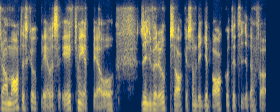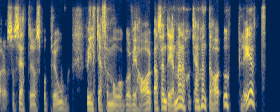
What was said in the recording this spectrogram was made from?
Traumatiska upplevelser är knepiga och river upp saker som ligger bakåt i tiden för oss och sätter oss på prov vilka förmågor vi har. Alltså en del människor kanske inte har upplevt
